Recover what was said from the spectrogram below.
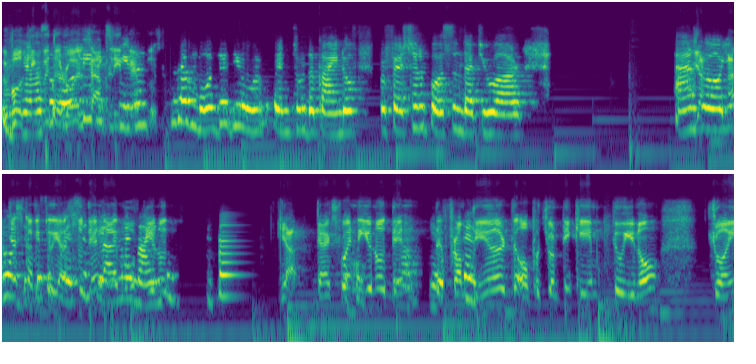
working yeah, so with the royal family members. have molded you into the kind of professional person that you are. And yeah, uh, you I'm know, just coming to you. So then I moved, you know, yeah that's when you know then yeah, yeah. from there the opportunity came to you know join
